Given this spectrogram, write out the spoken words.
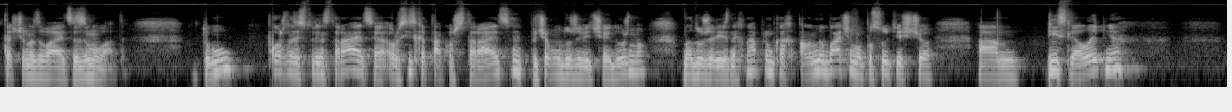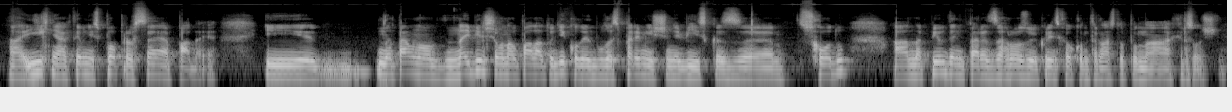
те, що називається зимувати. Тому кожна зі сторін старається, російська також старається, причому дуже відчайдушно на дуже різних напрямках. Але ми бачимо по суті, що а, після липня. Їхня активність, попри все, падає, і напевно найбільше вона впала тоді, коли відбулось переміщення військ з е, сходу, а на південь перед загрозою українського контрнаступу на Херсонщині.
